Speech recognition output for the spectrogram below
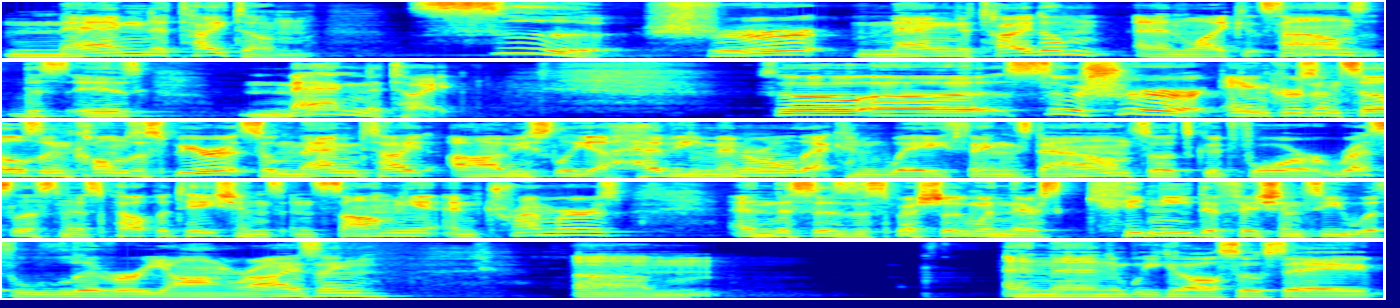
magnetitum. 四十 magnetitum, and like it sounds, this is magnetite. So, uh, so sure, anchors and cells and calms the spirit. So, magnetite, obviously a heavy mineral that can weigh things down. So, it's good for restlessness, palpitations, insomnia, and tremors. And this is especially when there's kidney deficiency with liver yang rising. Um, and then we could also say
